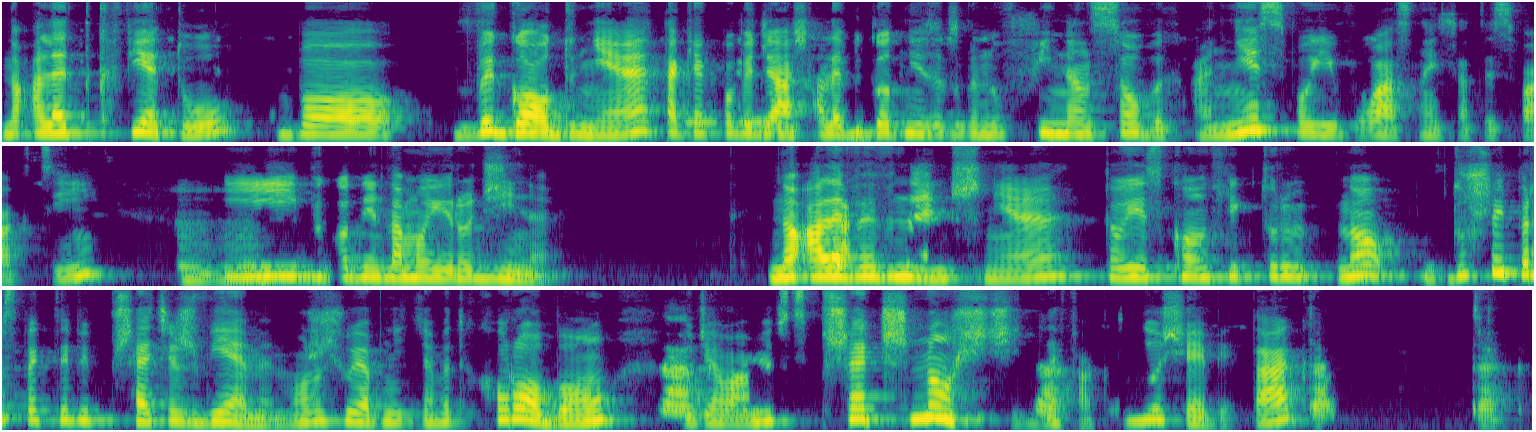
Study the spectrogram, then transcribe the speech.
No ale tkwię tu, bo wygodnie, tak jak powiedziałaś, ale wygodnie ze względów finansowych, a nie swojej własnej satysfakcji mhm. i wygodnie dla mojej rodziny. No ale tak. wewnętrznie to jest konflikt, który no, w dłuższej perspektywie przecież wiemy, może się ujawnić nawet chorobą, tak. bo działamy w sprzeczności tak. de facto do siebie, tak? Tak, tak,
